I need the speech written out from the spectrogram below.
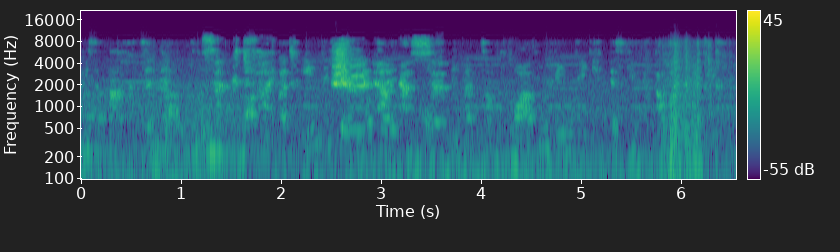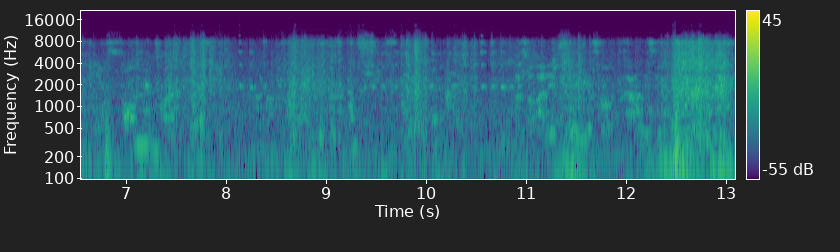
bis 18 Grad. Morgen ganz ähnliche Werte, Schönbergasse. oft bereits am Morgen windig. Es gibt aber deutlich mehr Sonne morgen. Es regnet nur noch am Schluss auf den Alpen. Also alle, die jetzt noch dran sind,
